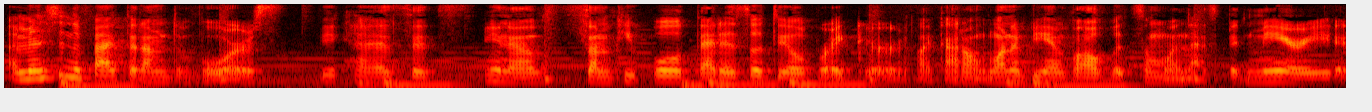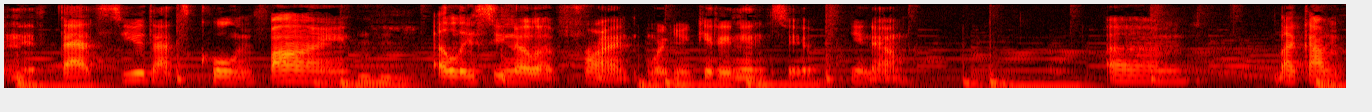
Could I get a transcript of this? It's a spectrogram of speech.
I mention the fact that I'm divorced because it's you know some people that is a deal breaker. Like I don't want to be involved with someone that's been married, and if that's you, that's cool and fine. Mm-hmm. At least you know up front what you're getting into. You know, um, like I'm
